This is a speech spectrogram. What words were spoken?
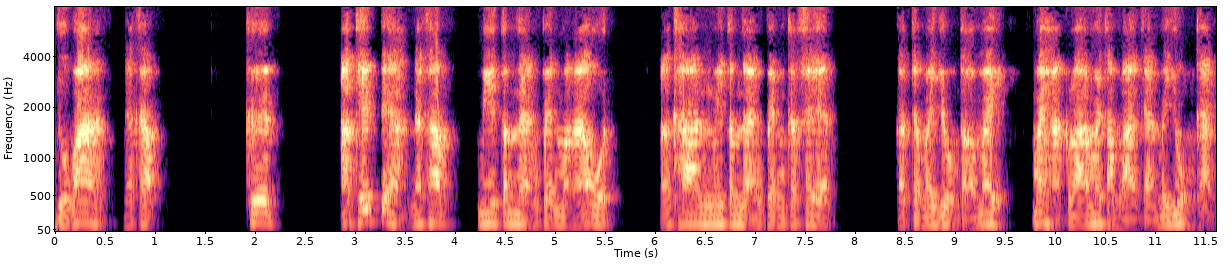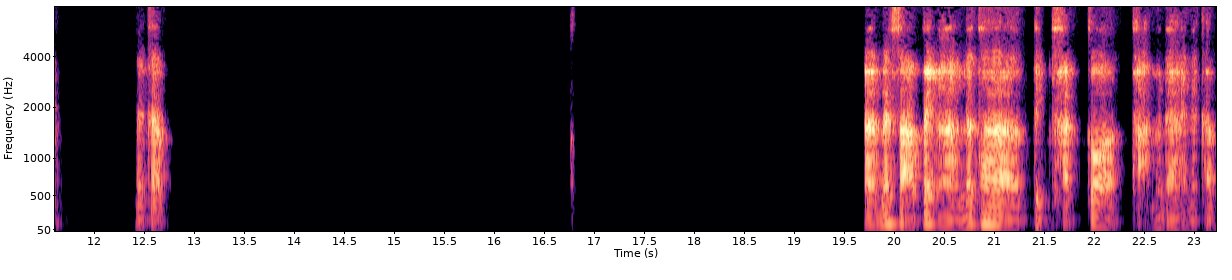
อยู่บ้างนะครับ คืออาทิตย์เนี่ยนะครับ มีตำแหน่งเป็นมหาอุดอังคารมีตำแหน่งเป็นเกษตร ก็จะไม่ยุ่งแต่ไม่ไม่หักล้างไม่ทำลายกันไม่ยุ่งกันนะครับ อ่านนักศึกษาไปอ่านแล้วถ้าติดขัดก็ถามมาได้นะครับ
